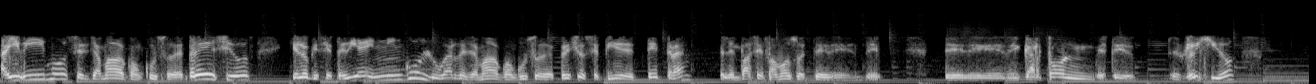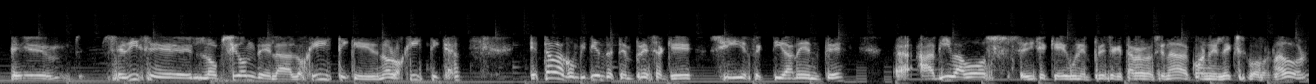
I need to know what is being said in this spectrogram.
Ahí vimos el llamado a concurso de precios, que es lo que se pedía. En ningún lugar del llamado a concurso de precios se pide tetra, el envase famoso este de cartón este, rígido, eh, se dice la opción de la logística y no logística. Estaba compitiendo esta empresa que sí, efectivamente, a, viva voz se dice que es una empresa que está relacionada con el ex gobernador.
